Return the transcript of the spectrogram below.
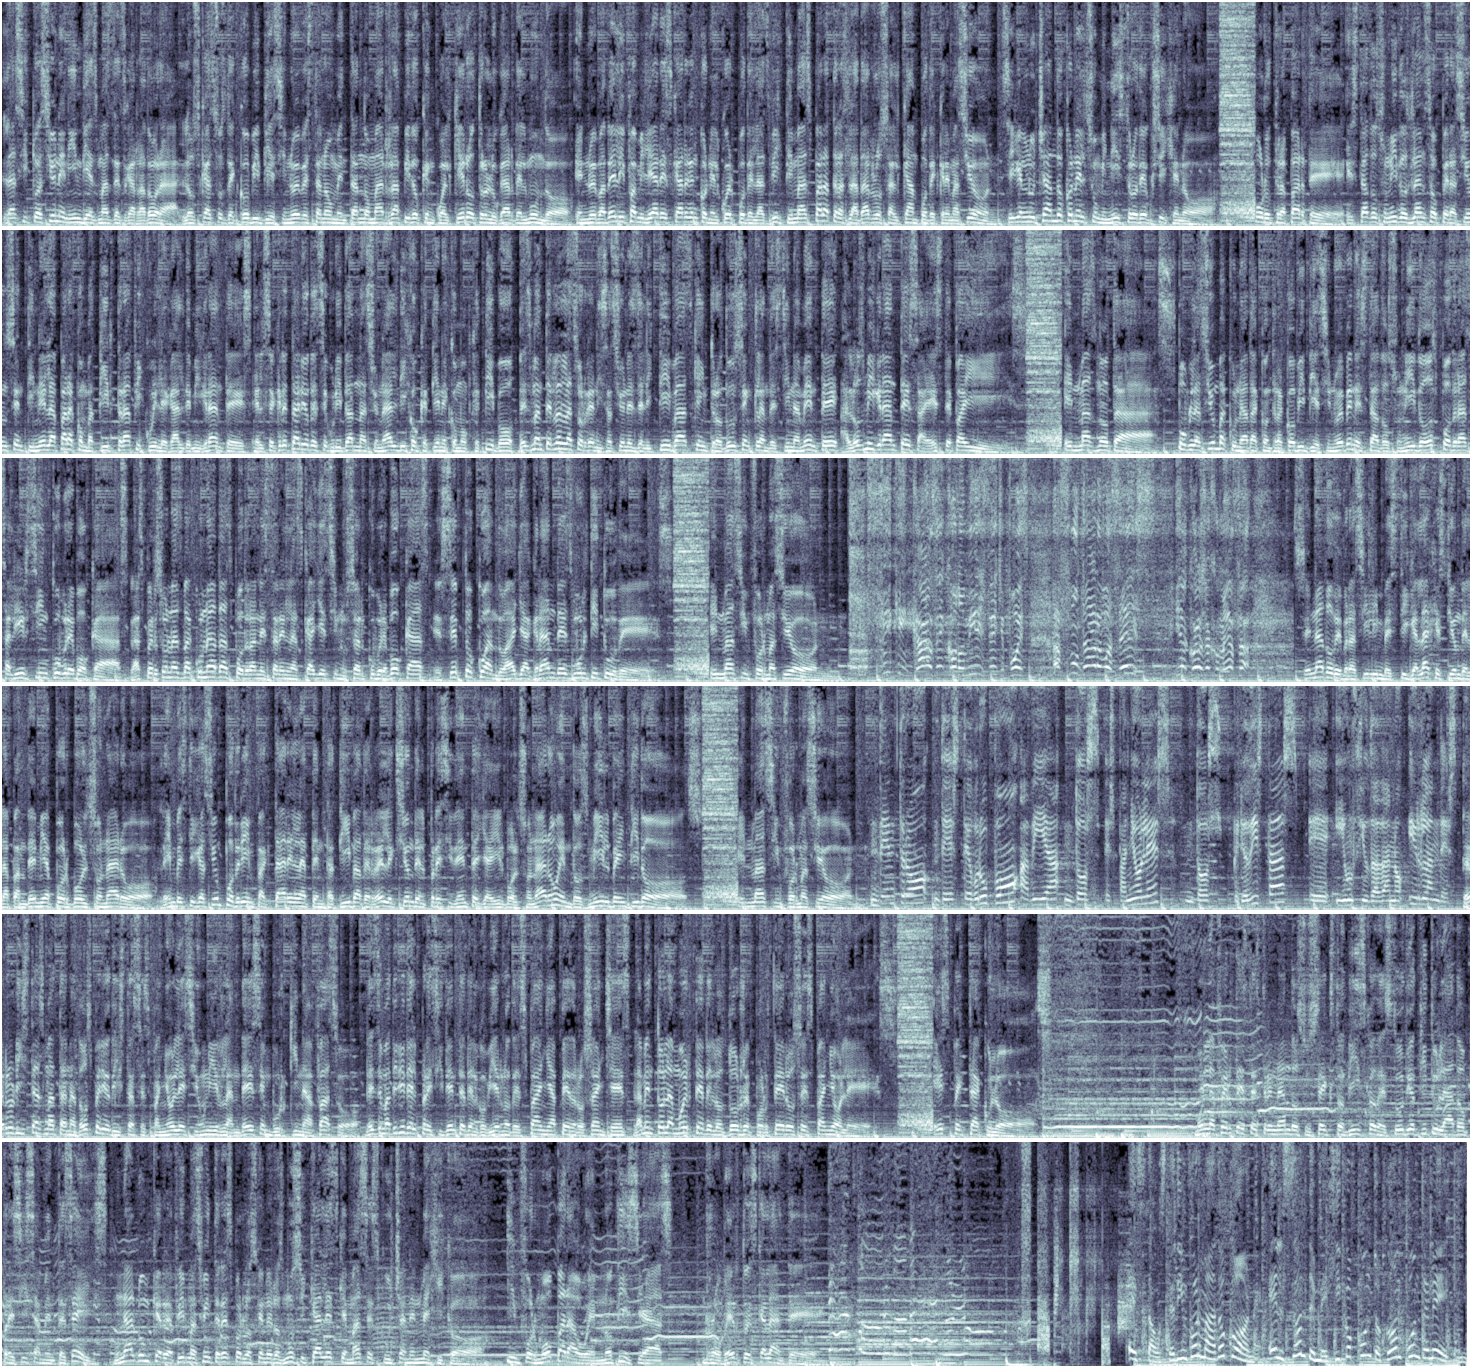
La situación en India es más desgarradora. Los casos de COVID-19 están aumentando más rápido que en cualquier otro lugar del mundo. En Nueva Delhi, familiares cargan con el cuerpo de las víctimas para trasladarlos al campo de cremación. Siguen luchando con el suministro de oxígeno. Por otra parte, Estados Unidos lanza Operación Centinela para combatir tráfico ilegal de migrantes. El secretario de Seguridad Nacional dijo que tiene como objetivo desmantelar las organizaciones delictivas que introducen clandestinamente a los migrantes a este país. En más notas, población vacunada contra COVID-19 en Estados Unidos podrá salir sin cubrebocas. Las personas vacunadas podrán estar en las calles sin usar cubrebocas, excepto cuando haya grandes multitudes. En más información, casa, a economia fez depois. Afundaram vocês e agora já começa. Senado de Brasil investiga la gestión de la pandemia por Bolsonaro. La investigación podría impactar en la tentativa de reelección del presidente Jair Bolsonaro en 2022. En más información, Dentro de este grupo había dos españoles, dos periodistas eh, y un ciudadano irlandés. terroristas matan a dos periodistas españoles y un irlandés en Burkina Faso. Desde Madrid, el presidente del gobierno de España, Pedro Sánchez, lamentó la muerte de los dos reporteros españoles. Espectáculos. Mon Laferte está estrenando su sexto disco de estudio titulado precisamente 6, un álbum que reafirma su interés por los géneros musicales que más se escuchan en México. Informó para OEM Noticias Roberto Escalante. Está usted informado con elsoldemexico.com.mx.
